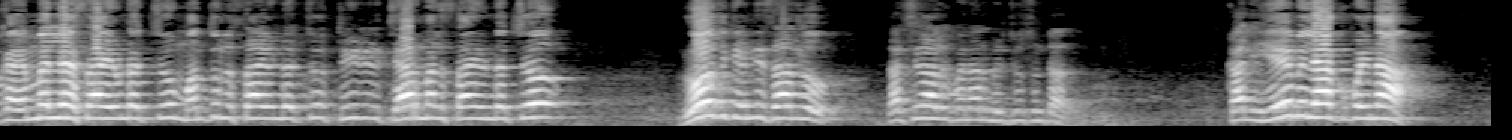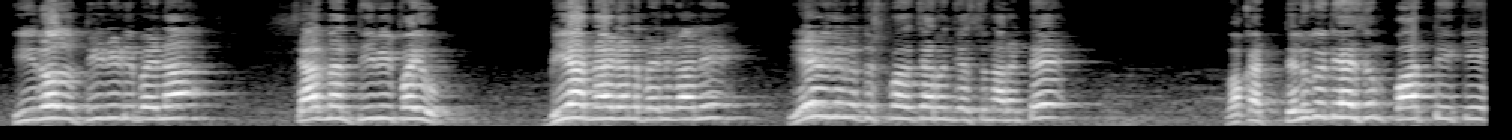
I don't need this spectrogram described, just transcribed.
ఒక ఎమ్మెల్యే స్థాయి ఉండొచ్చు మంత్రుల స్థాయి ఉండొచ్చు టీడీడీ చైర్మన్ స్థాయి ఉండొచ్చు. రోజుకి ఎన్నిసార్లు దర్శనాలకు పోయినారు మీరు చూసుంటారు. కానీ ఏమి లేకపోయినా ఈరోజు టీడీడీ పైన chairman TV five BR Naidu అన్న పైన కానీ ఏ విధంగా దుష్ప్రచారం చేస్తున్నారంటే ఒక తెలుగుదేశం పార్టీకి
